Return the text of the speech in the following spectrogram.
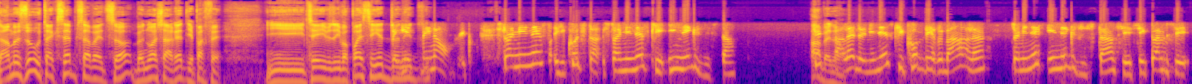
dans la mesure où tu acceptes que ça va être ça, Benoît Charette, il est parfait. Il, il va pas essayer de donner. Mais, du- mais non, écoute, c'est un ministre, écoute, c'est un, ministre qui est inexistant. Ah, Tu sais, ben tu parlais de ministre qui coupe des rubans, là. C'est un ministre inexistant. C'est c'est comme, c'est,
